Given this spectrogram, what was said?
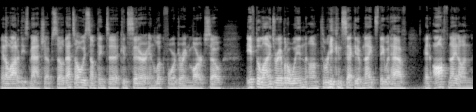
in a lot of these matchups. So that's always something to consider and look for during March. So if the Lions were able to win on three consecutive nights, they would have an off night on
